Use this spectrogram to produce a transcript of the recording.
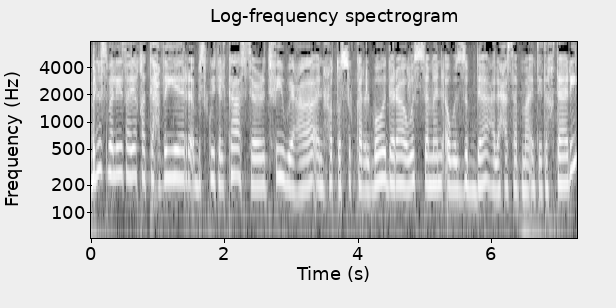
بالنسبة لي طريقة تحضير بسكويت الكاسترد في وعاء نحط السكر البودرة والسمن أو الزبدة على حسب ما أنت تختاري.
